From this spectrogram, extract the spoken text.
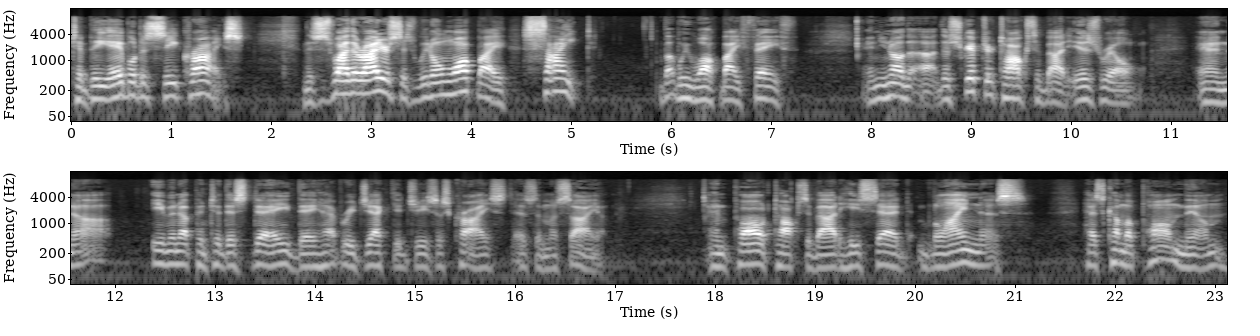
to be able to see Christ. And this is why the writer says we don't walk by sight, but we walk by faith. And you know, the, uh, the scripture talks about Israel, and uh, even up into this day, they have rejected Jesus Christ as the Messiah. And Paul talks about, he said, blindness has come upon them.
